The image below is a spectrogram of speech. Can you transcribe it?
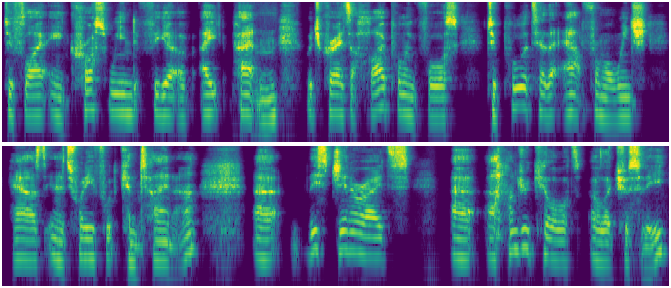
to fly a crosswind figure of eight pattern which creates a high pulling force to pull a tether out from a winch housed in a 20 foot container uh, this generates uh, 100 kilowatts of electricity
